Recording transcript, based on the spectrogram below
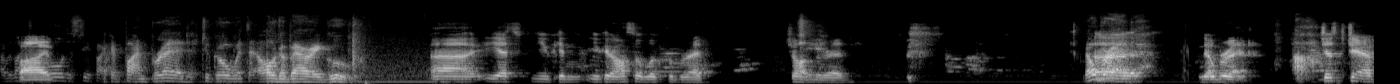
I would like Five. to roll to see if I can find bread to go with the elderberry goo. Uh, yes, you can. You can also look for bread. John bread. No bread. Uh, no bread. Ah, Just jab.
